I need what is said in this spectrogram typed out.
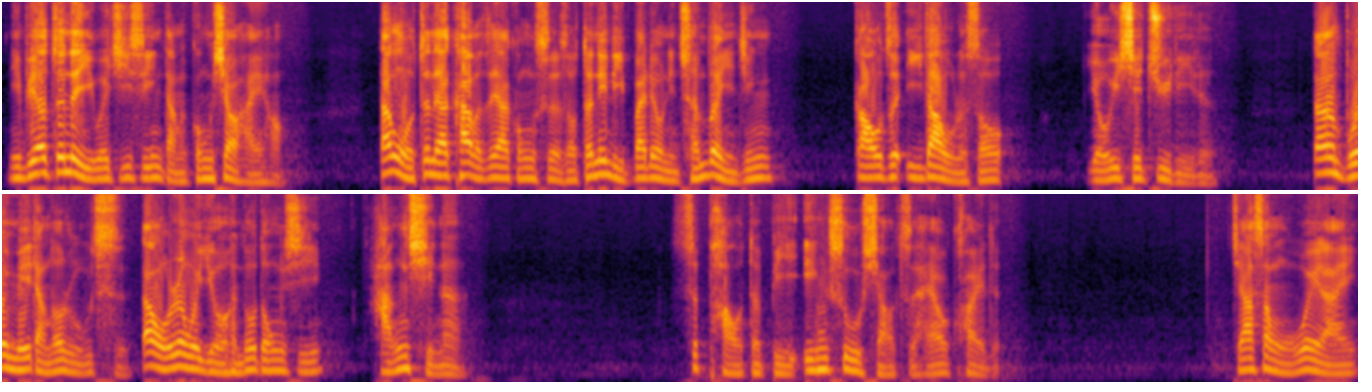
你不要真的以为即时应挡的功效还好。当我真的要 cover 这家公司的时候，等你礼拜六你成本已经高这一到五的时候，有一些距离了。当然不会每档都如此，但我认为有很多东西行情呢是跑得比音速小子还要快的。加上我未来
